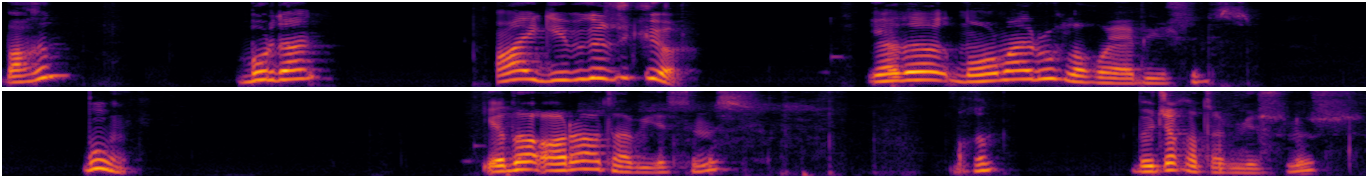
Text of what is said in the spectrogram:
bakın buradan ay gibi gözüküyor. Ya da normal ruhla koyabilirsiniz. Bum. Ya da ara atabilirsiniz. Bakın. Böcek atabiliyorsunuz.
